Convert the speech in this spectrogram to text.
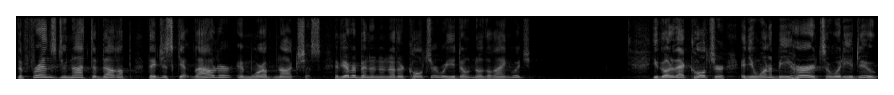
The friends do not develop, they just get louder and more obnoxious. Have you ever been in another culture where you don't know the language? You go to that culture and you want to be heard, so what do you do?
